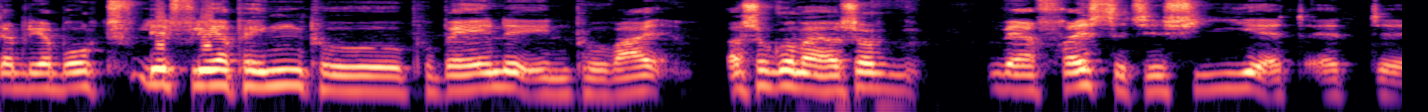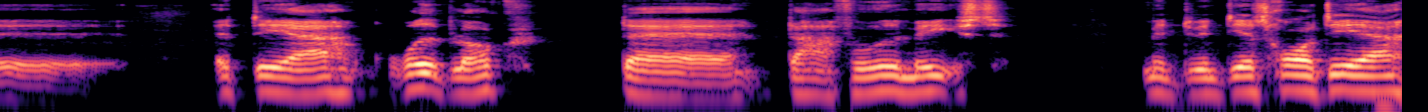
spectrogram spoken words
der bliver brugt lidt flere penge på, på bane end på vej. Og så kunne man jo så være fristet til at sige, at, at, øh, at det er rød blok, der, der har fået mest. Men, men jeg tror, det er,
